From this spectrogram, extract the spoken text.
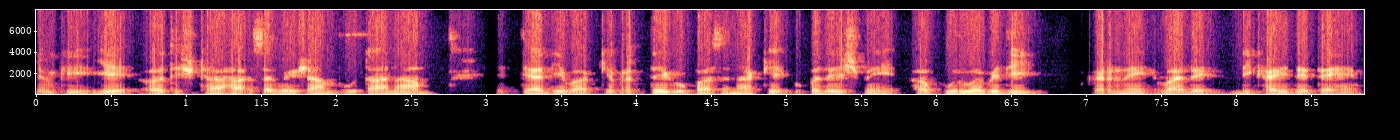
क्योंकि ये अतिष्ठा सर्वेशा भूतानाम इत्यादि वाक्य प्रत्येक उपासना के उपदेश में अपूर्व विधि करने वाले दिखाई देते हैं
